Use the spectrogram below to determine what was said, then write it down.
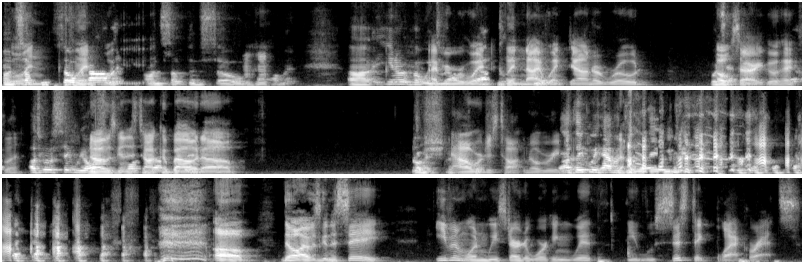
On well, something so Clint, common. On something so mm-hmm. common. Uh, you know, but I remember when Clint and I went down a road. What's oh, that? sorry. Go ahead, Clint. I was going to say we. No, I was going to talk about. about uh, now we're just talking over each I think we have a delay. um, no, I was going to say, even when we started working with the leucistic black rats,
